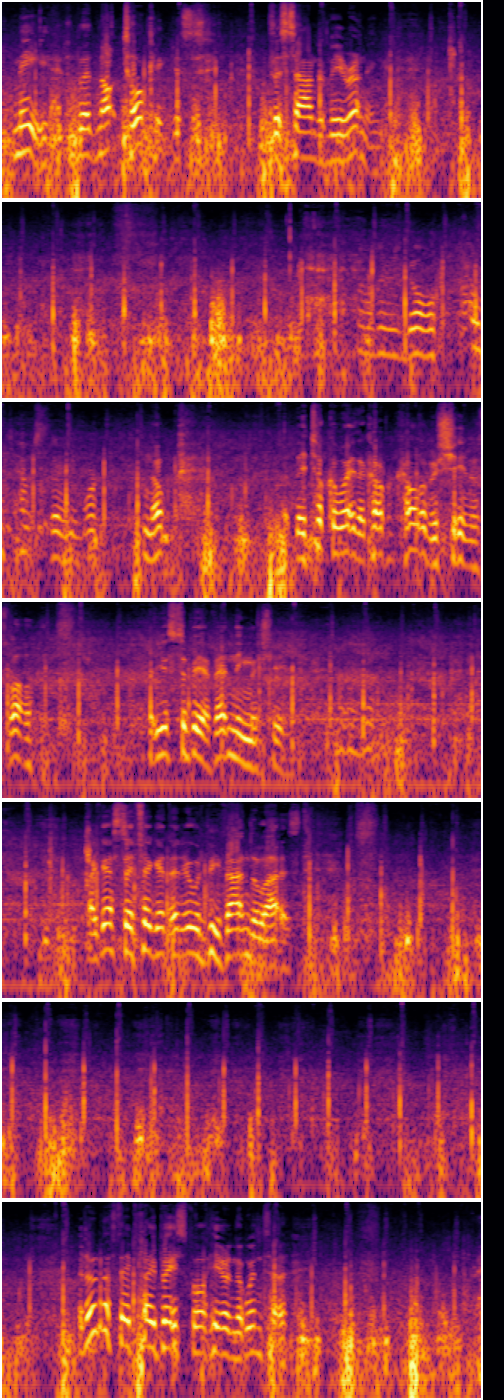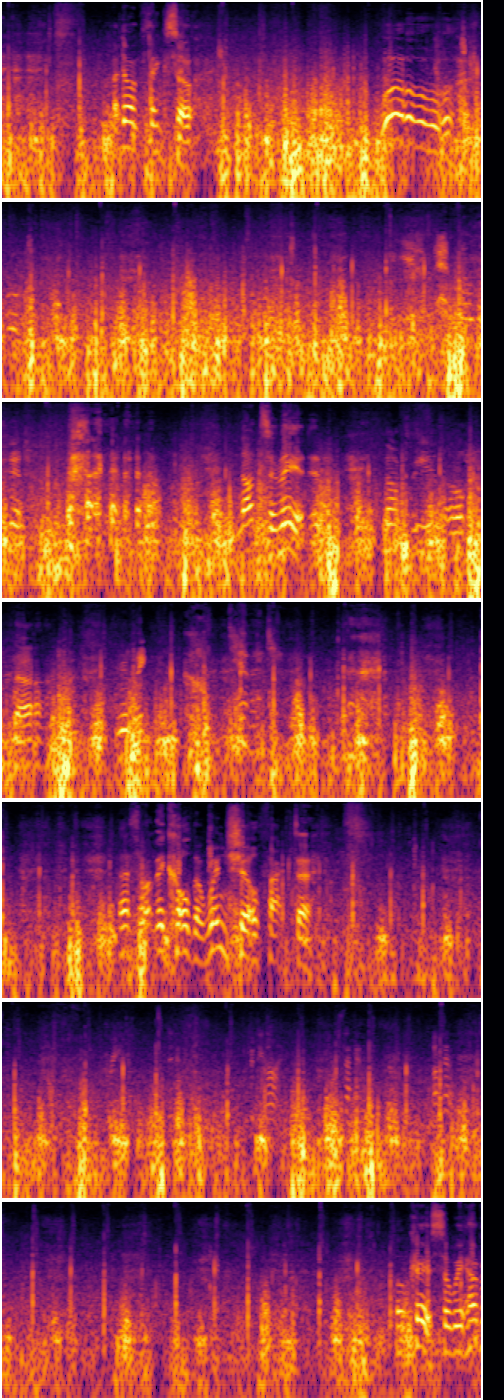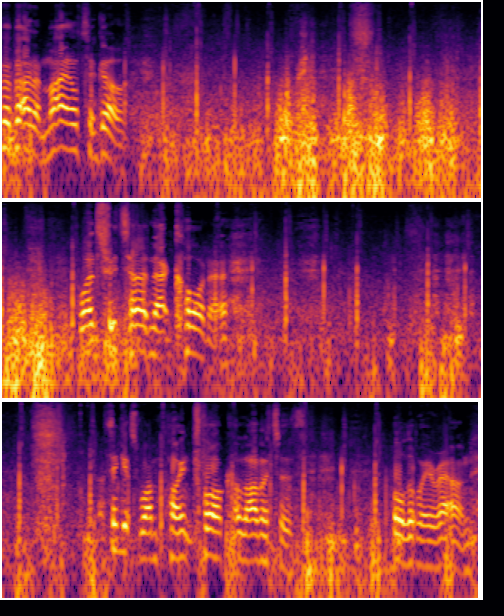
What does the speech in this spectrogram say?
me, but not talking, just the sound of me running. Well, there's no old house there anymore. Nope. But they took away the Coca Cola machine as well. It used to be a vending machine. I guess they figured that it would be vandalized. Don't know if they play baseball here in the winter. I don't think so. Whoa! That felt good. Not to me, it didn't. Not for you though. No. You're like, God damn it. That's what they call the wind chill factor. Three minutes. Fifty-nine seconds. Ahead. Okay, so we have about a mile to go. Once we turn that corner, I think it's 1.4 kilometers all the way around.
